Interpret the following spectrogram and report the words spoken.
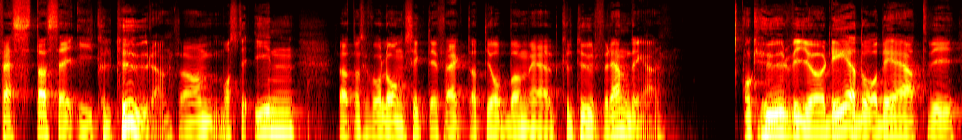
fästa sig i kulturen. För man måste in, för att man ska få långsiktig effekt, att jobba med kulturförändringar. Och hur vi gör det då, det är att vi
